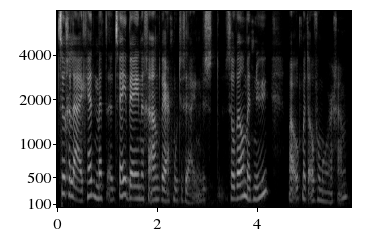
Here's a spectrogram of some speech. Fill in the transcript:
tegelijk hè, met twee benen aan het werk moeten zijn. Dus zowel met nu, maar ook met overmorgen.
